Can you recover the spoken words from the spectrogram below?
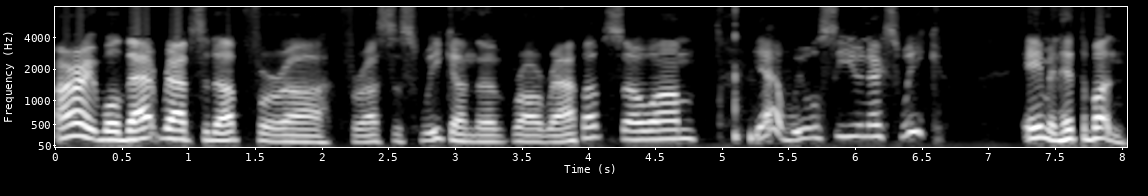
All right, well that wraps it up for uh for us this week on the Raw wrap up. So um yeah, we will see you next week. Eamon, hit the button.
